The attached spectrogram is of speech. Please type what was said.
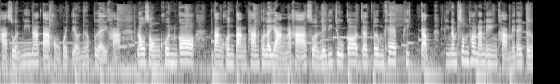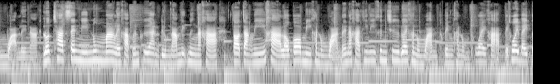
ค่ะ ส่วนนี่หน้าตาของก๋วยเตี๋ยวเนื้อเปื่อยค่ะ เราสองคนก็ต่างคนต่างทานคนละอย่างนะคะ ส่วน Lady จูก็จะเติมแค่พริกกับพริกน้ำส้มเท่านั้นเองค่ะ ไม่ได้เติมหวานเลยนะ รสชาติเส้นนี้นุ่มมากเลยค่ะ เพื่อนๆ ดื่มน้ำนิดนึงนะคะ ต่อจากนี้ค่ะ เราก็มีขนมหวานด้วยนะคะ ที่นี่ขึ้นชื่อด้วยขนมหวานเป็นขนมถ้วยค่ะ เป็นถ้วยใบเต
